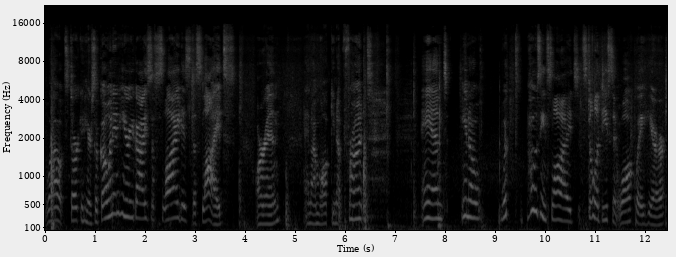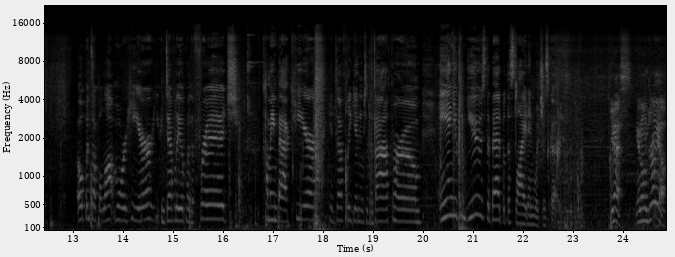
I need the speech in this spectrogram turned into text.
wow, it's dark in here. So going in here, you guys, the slide is the slides are in, and I'm walking up front. And you know, with posing slides, it's still a decent walkway here. Opens up a lot more here. You can definitely open the fridge. Coming back here, you can definitely get into the bathroom, and you can use the bed with the slide in, which is good. Yes, and Andrea,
